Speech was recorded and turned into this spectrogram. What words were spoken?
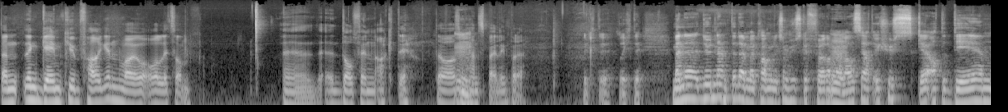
Den, den GameCube-fargen var jo òg litt sånn uh, Dolphin-aktig. Det var sånn Mm. henspeiling på det. Riktig. riktig Men uh, du nevnte det med hva vi liksom husker før den ble Mm. lansert. Jeg husker at det eh,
